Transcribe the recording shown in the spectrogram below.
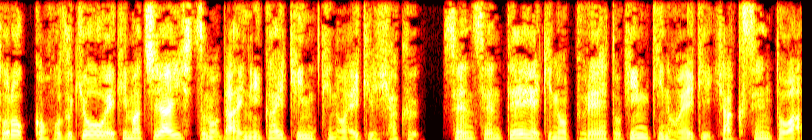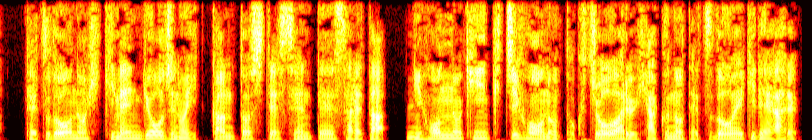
トロッコ保津峡駅待合室の第2回近畿の駅100、線選定駅のプレート近畿の駅100線とは、鉄道の非記念行事の一環として選定された、日本の近畿地方の特徴ある100の鉄道駅である。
